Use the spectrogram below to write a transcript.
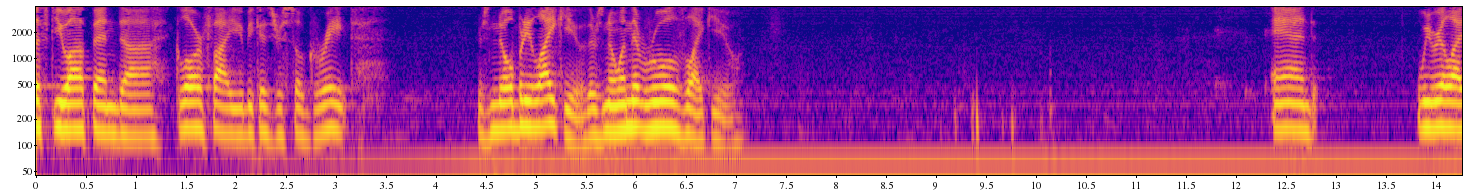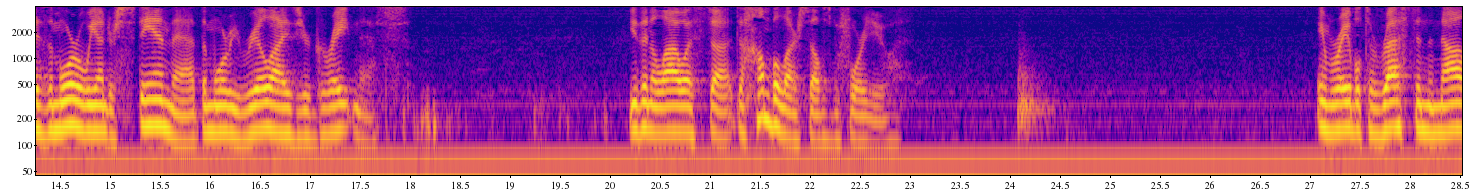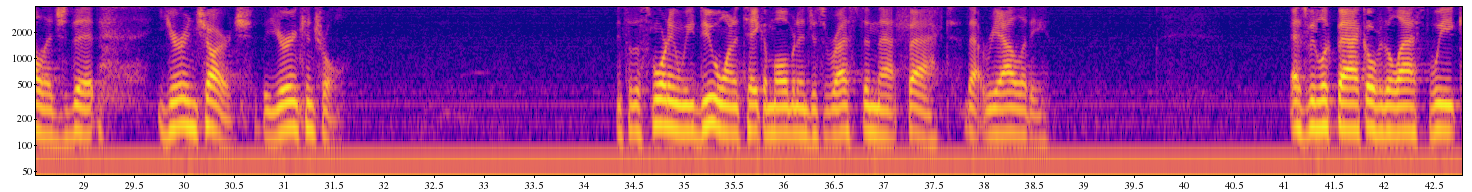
lift you up and uh, glorify you because you're so great. There's nobody like you, there's no one that rules like you. And we realize the more we understand that, the more we realize your greatness. You then allow us to, to humble ourselves before you. And we're able to rest in the knowledge that you're in charge, that you're in control. And so this morning we do want to take a moment and just rest in that fact, that reality. As we look back over the last week,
